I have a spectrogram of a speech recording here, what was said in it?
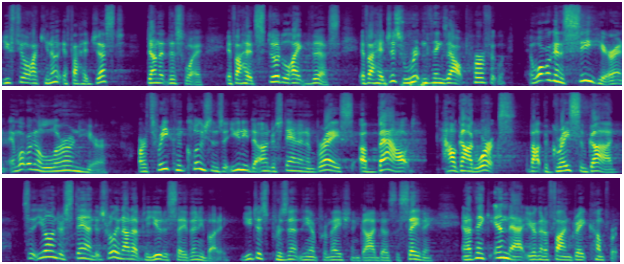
You feel like, you know, if I had just done it this way, if I had stood like this, if I had just written things out perfectly. And what we're going to see here and, and what we're going to learn here are three conclusions that you need to understand and embrace about how God works, about the grace of God so that you'll understand it's really not up to you to save anybody. You just present the information, God does the saving. And I think in that you're going to find great comfort.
